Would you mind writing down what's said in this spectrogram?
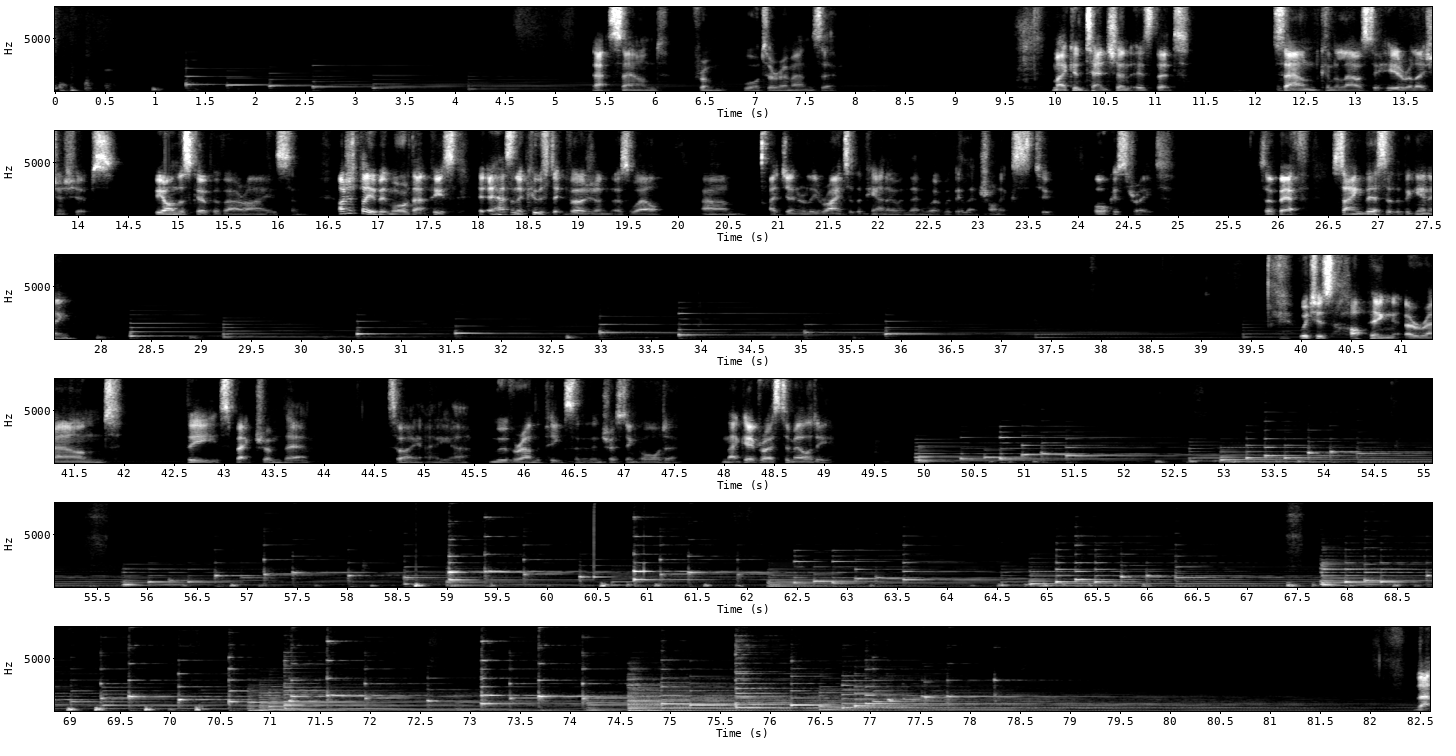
That sound from Water Romanza. My contention is that sound can allow us to hear relationships beyond the scope of our eyes. And I'll just play a bit more of that piece. It has an acoustic version as well. Um, I generally write at the piano and then work with the electronics to orchestrate. So Beth sang this at the beginning. Which is hopping around the spectrum there. So I, I uh, move around the peaks in an interesting order. And that gave rise to melody.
